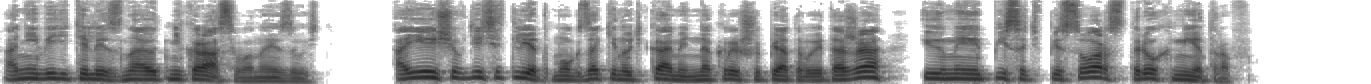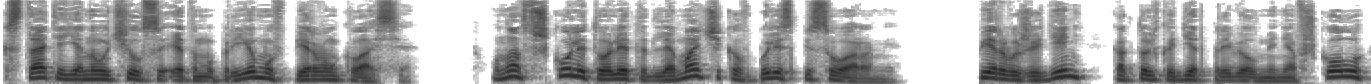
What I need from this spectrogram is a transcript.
они, видите ли, знают Некрасова наизусть. А я еще в 10 лет мог закинуть камень на крышу пятого этажа и умею писать в писсуар с трех метров. Кстати, я научился этому приему в первом классе. У нас в школе туалеты для мальчиков были с писсуарами. Первый же день, как только дед привел меня в школу,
